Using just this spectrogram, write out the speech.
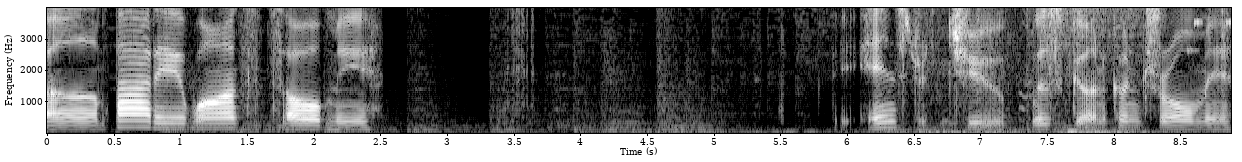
Somebody once told me the Institute was gonna control me.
